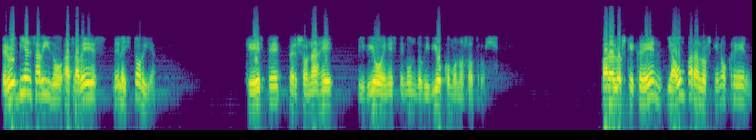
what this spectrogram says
Pero es bien sabido a través de la historia que este personaje vivió en este mundo, vivió como nosotros para los que creen y aún para los que no creen,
